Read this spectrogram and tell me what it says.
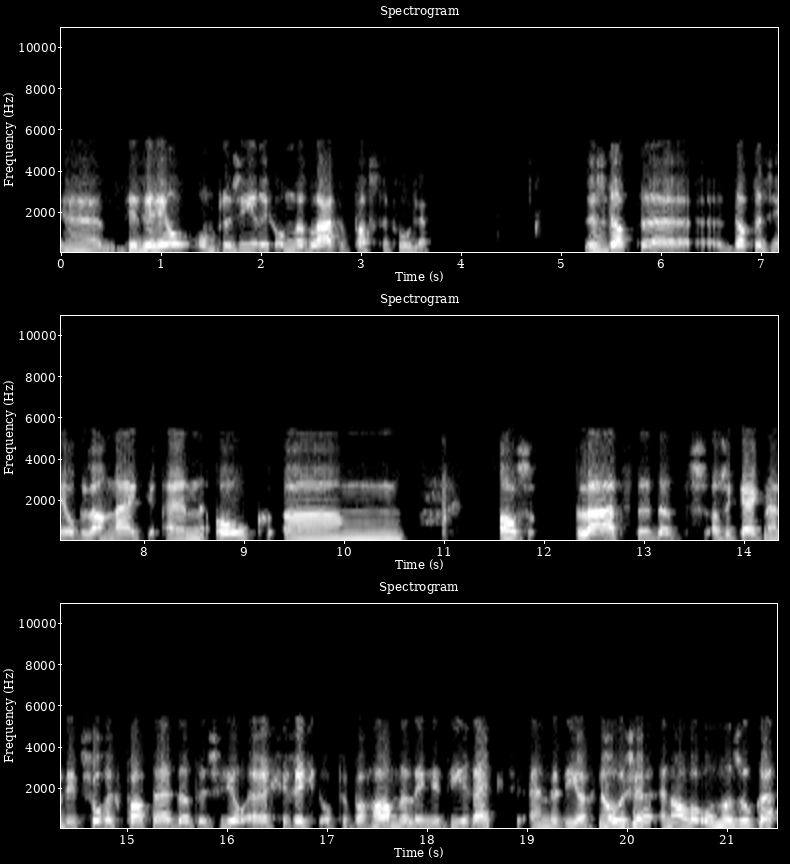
Uh, het is heel onplezierig om dat later pas te voelen. Dus dat, dat is heel belangrijk. En ook um, als laatste, dat, als ik kijk naar dit zorgpad, hè, dat is heel erg gericht op de behandelingen direct en de diagnose en alle onderzoeken.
